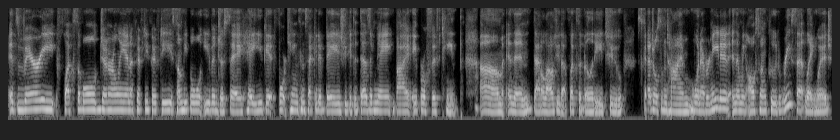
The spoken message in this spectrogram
It's very flexible generally in a 50 50. Some people will even just say, hey, you get 14 consecutive days. You get to designate by April 15th. Um, and then that allows you that flexibility to schedule some time whenever needed. And then we also include reset language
